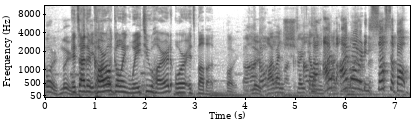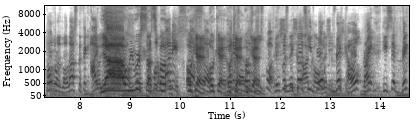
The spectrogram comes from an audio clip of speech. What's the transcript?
bro, move. It's either Didn't Carl run- going way too hard or it's Bubba. Bro, Uh, I Luke, don't I know, ran man, 'cause straight Carl- down. Like, I'm. I'm already sus about Bubba though. That's the thing. I Yeah, we were bro. sus about- man is sus, okay, though. okay, okay, okay. as fuck. Just listen, because he can't voted listen, Vic out, right? He said Vic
